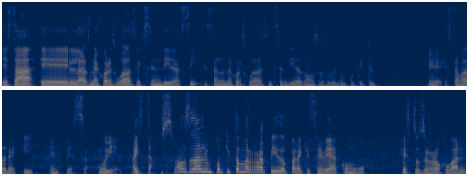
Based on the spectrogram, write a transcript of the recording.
Está en las mejores jugadas extendidas, ¿sí? Están las mejores jugadas extendidas. Vamos a subirle un poquito eh, esta madre y empieza. Muy bien, ahí estamos. Vamos a darle un poquito más rápido para que se vea cómo estos de rojo van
